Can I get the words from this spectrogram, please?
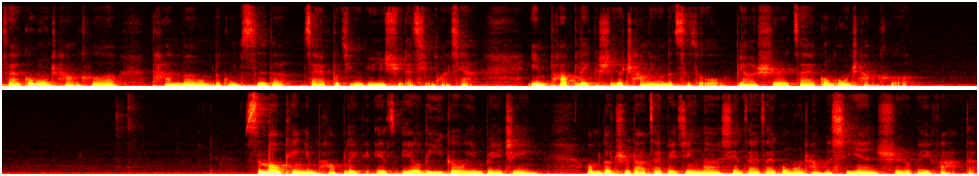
在公共场合谈论我们的公司的，在不经允许的情况下。In public 是一个常用的词组，表示在公共场合。Smoking in public is illegal in Beijing。我们都知道，在北京呢，现在在公共场合吸烟是违法的。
